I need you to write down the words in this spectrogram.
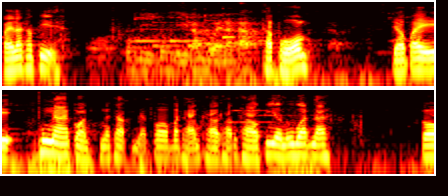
ไปแล้วครับพี่ โอ้โชคดีโชคดีร่ำรวยนะครับ ครับผมเดี๋ยวไปทุ่งนาก่อนนะครับเดี๋ยวก็มาถามข่าวถามข่าวพี่อนุวัฒน์นะ ก็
